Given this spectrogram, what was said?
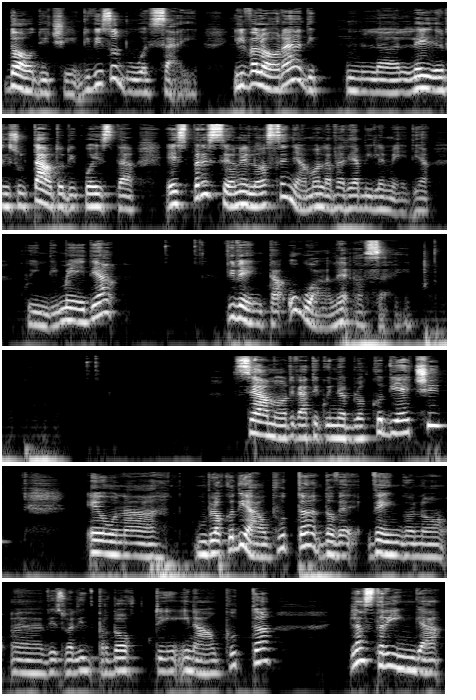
12 diviso 2 6. Il valore di il, risultato di questa espressione lo assegniamo alla variabile media quindi media diventa uguale a 6. Siamo arrivati quindi al blocco 10, è una, un blocco di output dove vengono eh, prodotti in output la stringa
